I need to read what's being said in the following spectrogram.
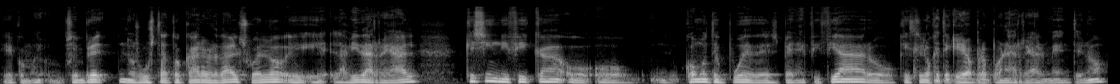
eh, como siempre nos gusta tocar, ¿verdad?, el suelo y, la vida real. ¿Qué significa o, cómo te puedes beneficiar o qué es lo que te quiero proponer realmente, ¿no?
